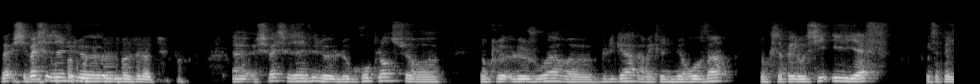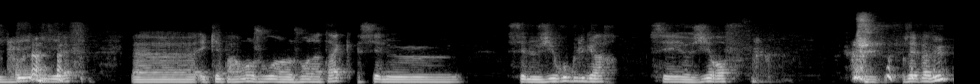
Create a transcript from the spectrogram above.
Bah, je sais pas si vous avez vu le. Euh, je sais pas si vous avez vu le, le gros plan sur donc le, le joueur bulgare avec le numéro 20, donc il s'appelle aussi Iliev, il s'appelle D Iliev, et qui apparemment joue en, joue en attaque. C'est le c'est le bulgare, c'est Girov. vous avez pas vu?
